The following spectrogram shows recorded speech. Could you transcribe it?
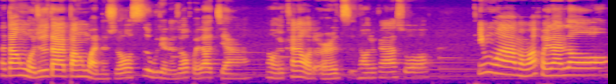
那当我就是大概傍晚的时候，四五点的时候回到家，然后我就看到我的儿子，然后我就跟他说：“提姆啊，妈妈回来喽，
